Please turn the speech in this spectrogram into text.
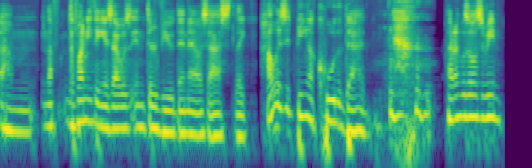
um, na- the funny thing is I was interviewed and I was asked like, how is it being a cool dad? Parang gusto ko sabihin,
